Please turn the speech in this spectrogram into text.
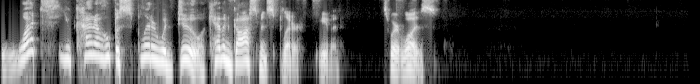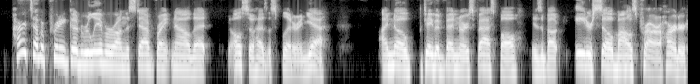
what you kind of hope a splitter would do. A Kevin Gausman splitter, even. That's where it was. Pirates have a pretty good reliever on the staff right now that also has a splitter. And yeah, I know David Bednar's fastball is about eight or so miles per hour harder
